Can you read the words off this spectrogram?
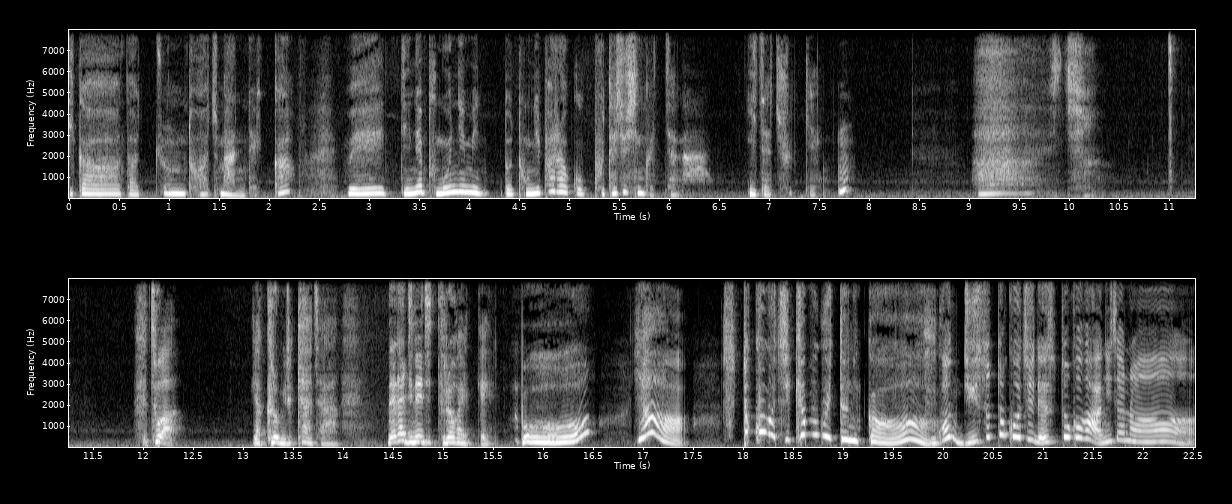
네가 나 좀 도와주면 안 될까? 왜 니네 부모님이 너 독립하라고 보태주신 거 있잖아. 이자 줄게. 응? 아 참. 좋아. 야 그럼 이렇게 하자. 내가 니네 집 들어갈게. 뭐? 야, 스토커가 지켜보고 있다니까. 그건 네 스토커지 내 스토커가 아니잖아.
